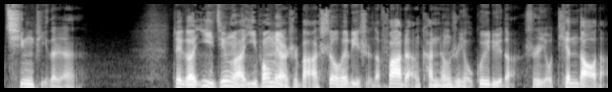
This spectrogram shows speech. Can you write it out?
清否的人。这个《易经》啊，一方面是把社会历史的发展看成是有规律的，是有天道的，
